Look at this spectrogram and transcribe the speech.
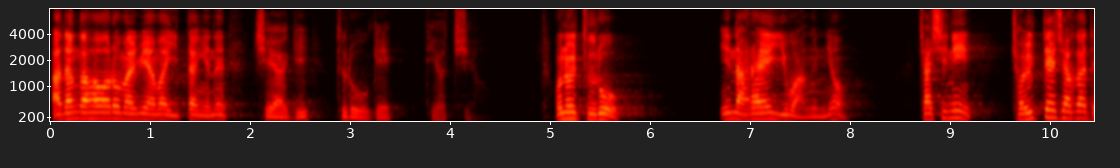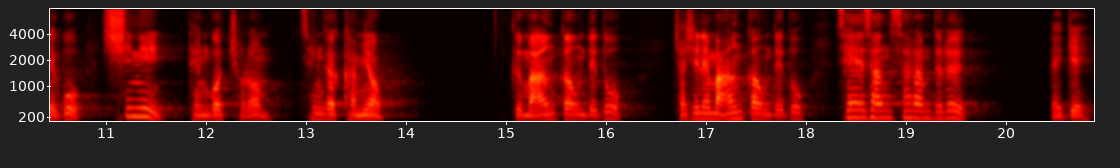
아담과 하와로 말미암아 이 땅에는 죄악이 들어오게 되었지요. 오늘 드로 이 나라의 이 왕은요 자신이 절대자가 되고 신이 된 것처럼 생각하며 그 마음 가운데도 자신의 마음 가운데도 세상 사람들을 내게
